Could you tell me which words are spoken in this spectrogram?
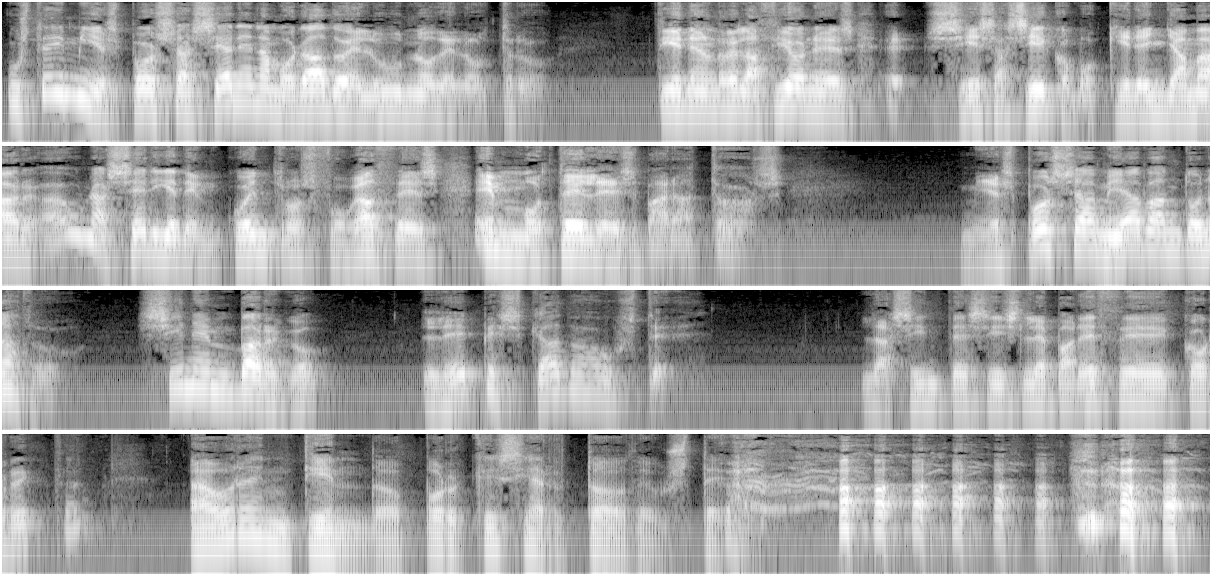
Usted y mi esposa se han enamorado el uno del otro. Tienen relaciones, eh, si es así como quieren llamar, a una serie de encuentros fugaces en moteles baratos. Mi esposa me ha abandonado. Sin embargo, le he pescado a usted. ¿La síntesis le parece correcta? Ahora entiendo por qué se hartó de usted.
